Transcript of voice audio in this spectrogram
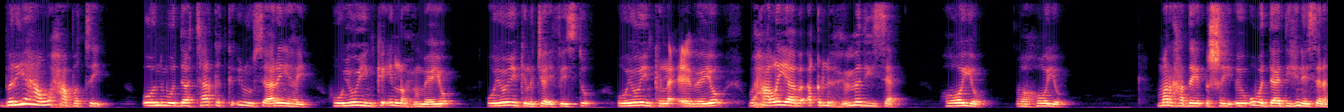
Baryahan waxaa batay ood moodaa taargetka inuu saaran yahay hooyooyinka in la xumeeyo hooyooyinka la jaa'ifaysto hooyooyinka la ceebeeyo waxaa la yaaba aqli xumadiisa. Hooyo waa hooyo. Mar hadday dhashay ee uba daadihinaysana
